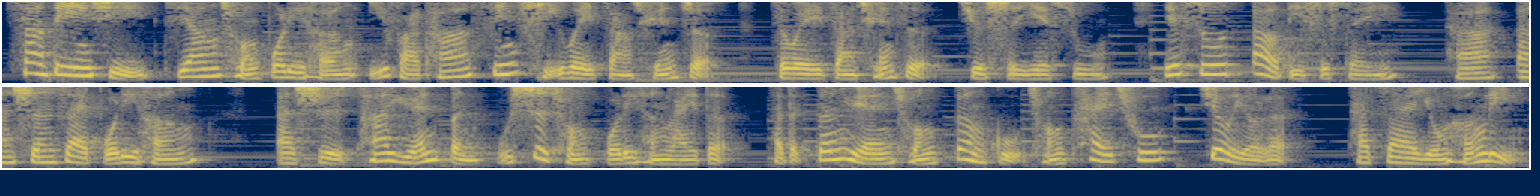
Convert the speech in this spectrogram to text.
上帝应许将从伯利恒以法他兴起一位掌权者，这位掌权者就是耶稣。耶稣到底是谁？他诞生在伯利恒，但是他原本不是从伯利恒来的，他的根源从亘古从太初就有了。他在永恒里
